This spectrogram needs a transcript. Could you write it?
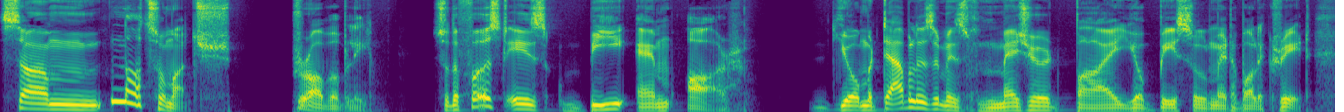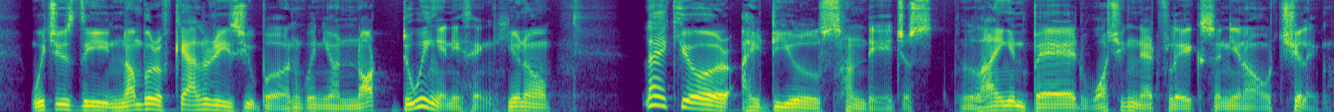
some not so much, probably. So the first is BMR. Your metabolism is measured by your basal metabolic rate, which is the number of calories you burn when you're not doing anything. You know, like your ideal Sunday, just lying in bed, watching Netflix, and, you know, chilling.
